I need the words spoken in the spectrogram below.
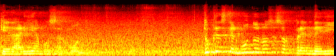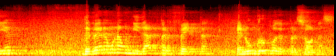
que daríamos al mundo. ¿Tú crees que el mundo no se sorprendería de ver una unidad perfecta en un grupo de personas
